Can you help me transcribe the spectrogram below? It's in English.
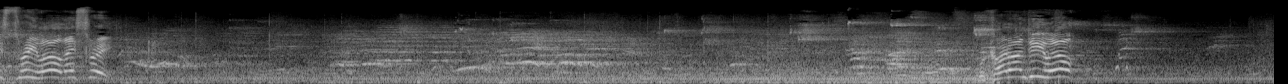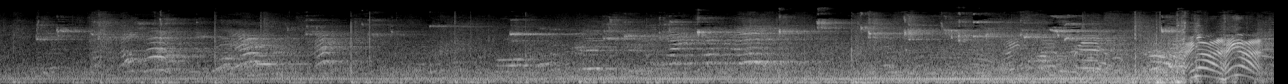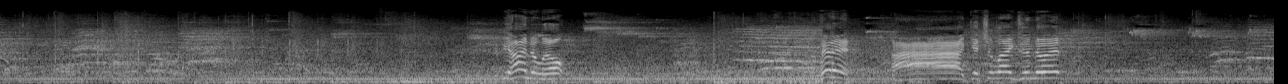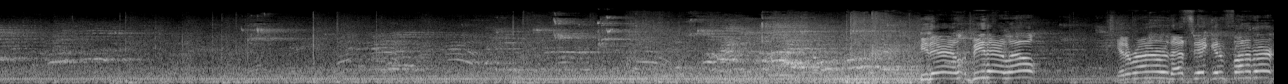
Nice three, Lil. Nice three. Ah, get your legs into it. Be there, be there, Lil. Get a run over. That's it. Get in front of her.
